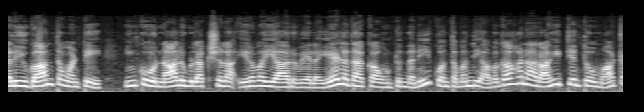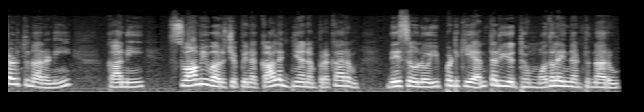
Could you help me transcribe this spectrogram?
కలియుగాంతం అంటే ఇంకో నాలుగు లక్షల ఇరవై ఆరు వేల ఏళ్ళ దాకా ఉంటుందని కొంతమంది అవగాహన రాహిత్యంతో మాట్లాడుతున్నారని కాని స్వామివారు చెప్పిన కాలజ్ఞానం ప్రకారం దేశంలో ఇప్పటికే అంతర్యుద్ధం మొదలైందంటున్నారు.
